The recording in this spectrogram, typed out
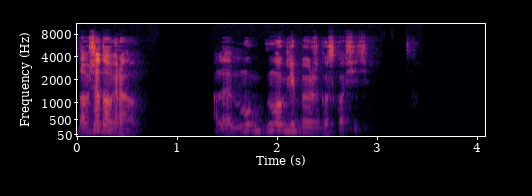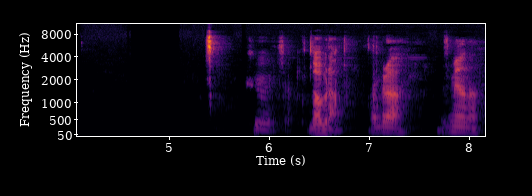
Dobrze dograł. Ale mógł- mogliby już go skosić. Kurczę. Dobra. Dobra, zmiana.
